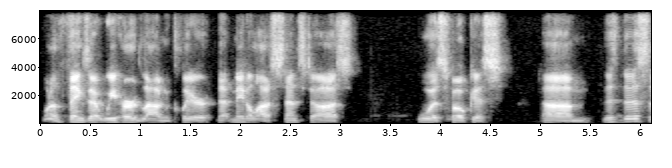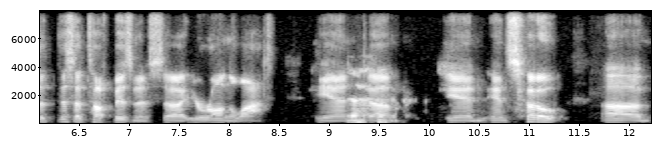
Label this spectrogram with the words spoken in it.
one of the things that we heard loud and clear that made a lot of sense to us was focus. Um, this, this, is a, this is a tough business. Uh, you're wrong a lot. And um, and and so um,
